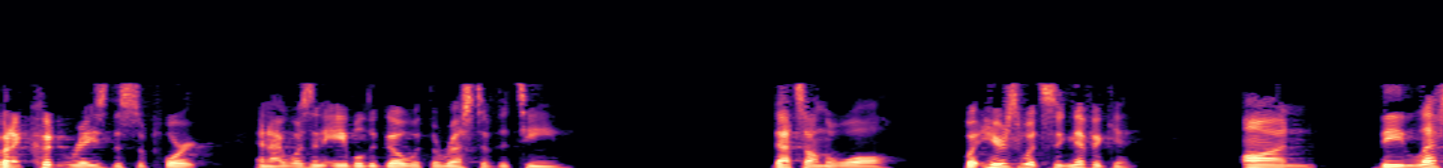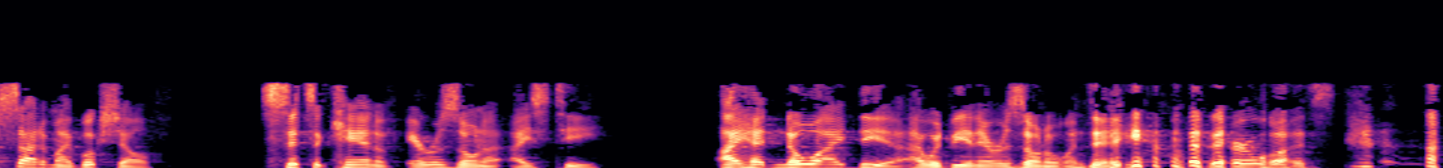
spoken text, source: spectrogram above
but I couldn't raise the support and I wasn't able to go with the rest of the team. That's on the wall. But here's what's significant. On the left side of my bookshelf sits a can of Arizona iced tea. I had no idea I would be in Arizona one day, but there it was.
